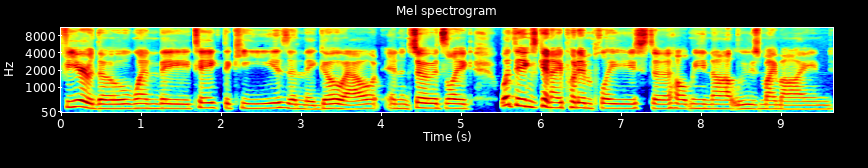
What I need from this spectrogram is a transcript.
fear though when they take the keys and they go out and so it's like what things can i put in place to help me not lose my mind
